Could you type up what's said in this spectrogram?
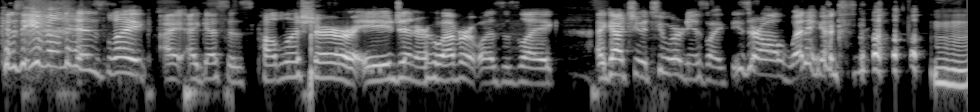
Because even his like, I, I guess his publisher or agent or whoever it was is like, I got you a tour, and he's like, these are all wedding expo. Mm-hmm.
